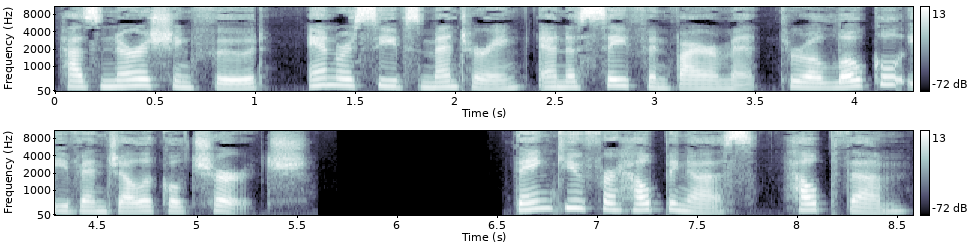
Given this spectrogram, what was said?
has nourishing food, and receives mentoring and a safe environment through a local evangelical church. Thank you for helping us, help them.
